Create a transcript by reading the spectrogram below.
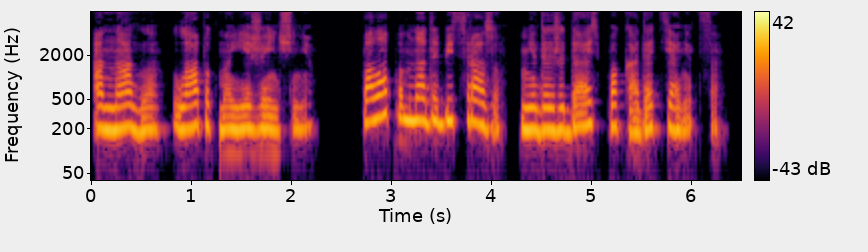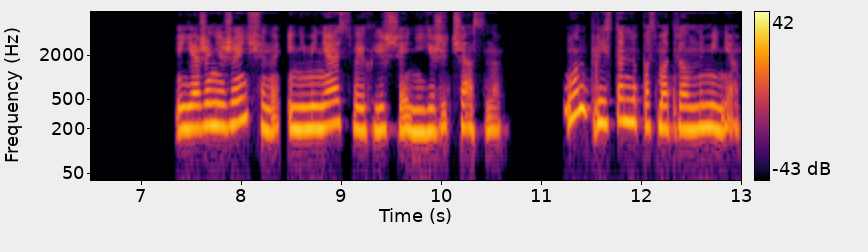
а нагло, лапы к моей женщине. По лапам надо бить сразу, не дожидаясь, пока дотянется. Я же не женщина и не меняю своих решений ежечасно. Он пристально посмотрел на меня,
